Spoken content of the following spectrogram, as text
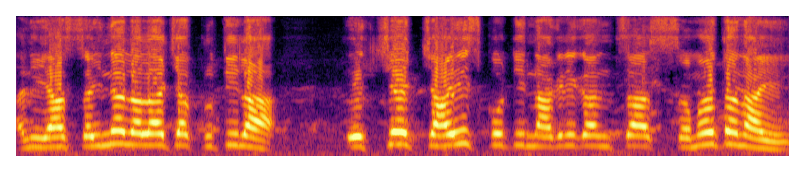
आणि ह्या सैन्य दलाच्या कृतीला एकशे चाळीस कोटी नागरिकांचा समर्थन आहे.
